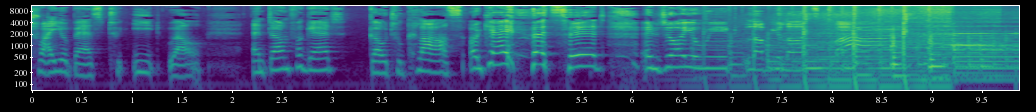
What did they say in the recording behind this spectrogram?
Try your best to eat well. And don't forget, go to class. Okay, that's it. Enjoy your week. Love you lots. Bye.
